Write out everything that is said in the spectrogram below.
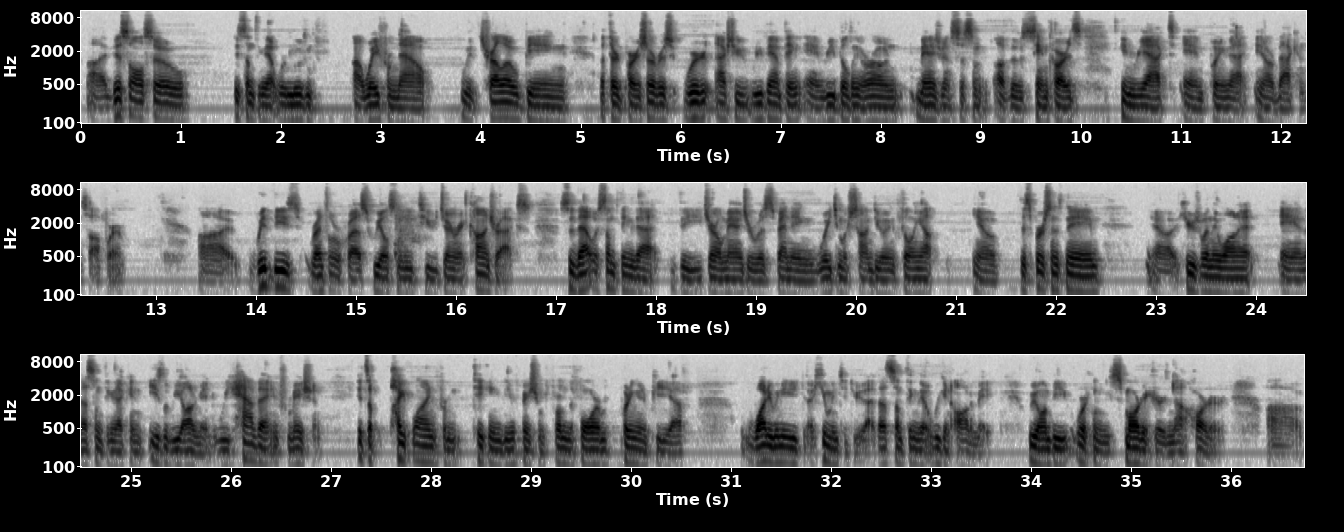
Uh, this also is something that we're moving away from now. With Trello being a third-party service, we're actually revamping and rebuilding our own management system of those same cards in React and putting that in our backend software. Uh, with these rental requests, we also need to generate contracts. So that was something that the general manager was spending way too much time doing, filling out, you know, this person's name, you know, here's when they want it, and that's something that can easily be automated. We have that information. It's a pipeline from taking the information from the form, putting it in a PDF, why do we need a human to do that? That's something that we can automate. We want to be working smarter here, not harder. Uh,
